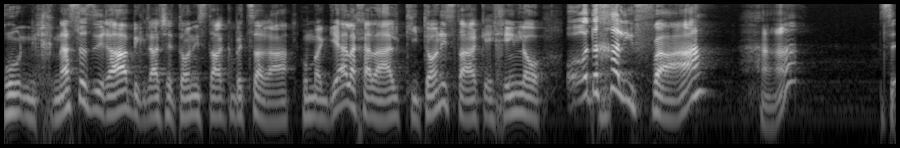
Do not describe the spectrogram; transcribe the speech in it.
הוא נכנס לזירה בגלל שטוני סטארק בצרה, הוא מגיע לחלל כי טוני סטארק הכין לו עוד חליפה? אה? זה,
